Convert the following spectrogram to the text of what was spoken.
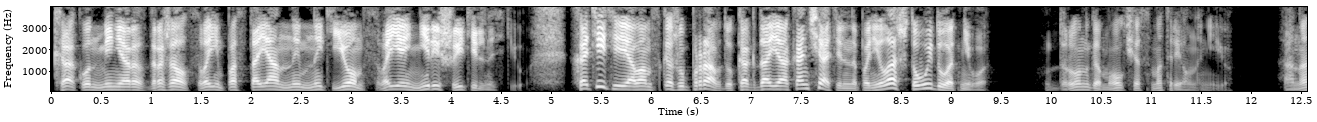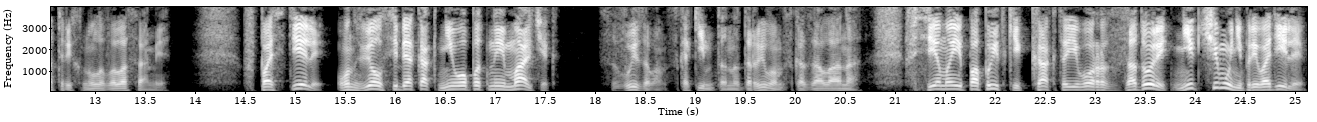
Как он меня раздражал своим постоянным нытьем, своей нерешительностью. Хотите, я вам скажу правду, когда я окончательно поняла, что уйду от него? Дронго молча смотрел на нее. Она тряхнула волосами. В постели он вел себя как неопытный мальчик. С вызовом, с каким-то надрывом сказала она. Все мои попытки как-то его раззадорить ни к чему не приводили.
